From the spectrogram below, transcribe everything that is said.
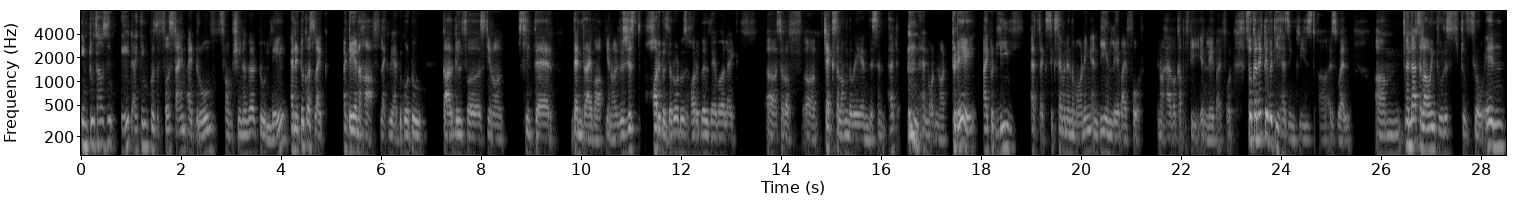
in 2008 i think was the first time i drove from srinagar to leh and it took us like a day and a half like we had to go to Kargil first, you know, sleep there, then drive up. You know, it was just horrible. The road was horrible. There were like uh, sort of uh, checks along the way and this and that and whatnot. Today, I could leave at like six, seven in the morning and be in Leh by four. You know, have a cup of tea in Leh by four. So connectivity has increased uh, as well, um, and that's allowing tourists to flow in.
